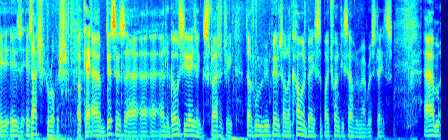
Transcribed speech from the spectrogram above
is is actually rubbish. Okay. Um, this is a, a, a negotiating strategy that will be built on a common basis by 27 member states. Um,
